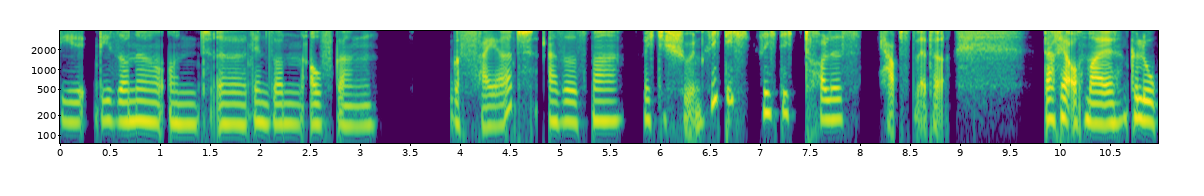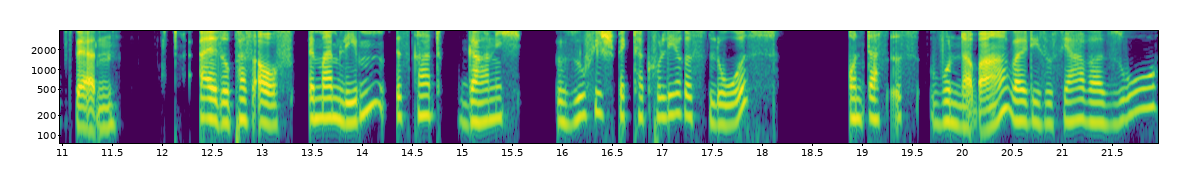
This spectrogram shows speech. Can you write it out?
die, die Sonne und äh, den Sonnenaufgang gefeiert. Also es war richtig schön. Richtig, richtig tolles Herbstwetter. Darf ja auch mal gelobt werden. Also, pass auf, in meinem Leben ist gerade gar nicht so viel Spektakuläres los. Und das ist wunderbar, weil dieses Jahr war so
